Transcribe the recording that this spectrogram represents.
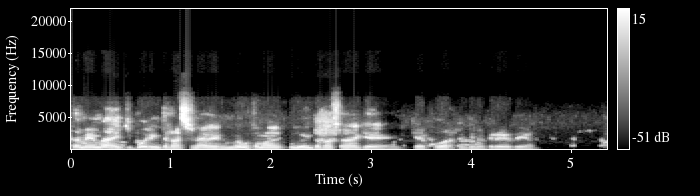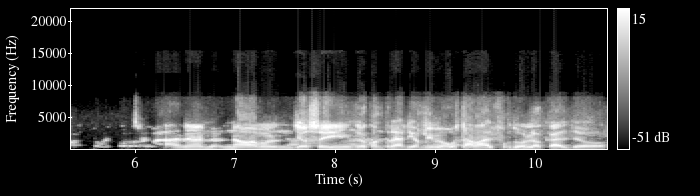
También más equipos internacionales. Me gusta más el fútbol internacional que, que el fútbol argentino, creo que te digo. Ah, no, no, yo soy lo contrario. A mí me gusta más el fútbol local. Yo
